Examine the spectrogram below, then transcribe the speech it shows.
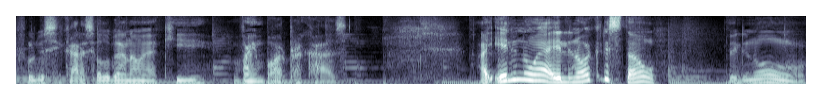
Falou assim, cara, seu lugar não é aqui vai embora para casa. Aí ele não é, ele não é cristão. Ele não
